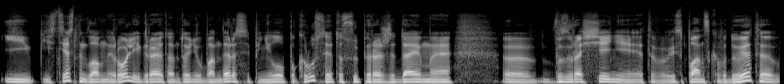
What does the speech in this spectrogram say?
И, естественно, главные роли играют Антонио Бандерас и Пенелопа Круз, и это супер ожидаемое э, возвращение этого испанского дуэта.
